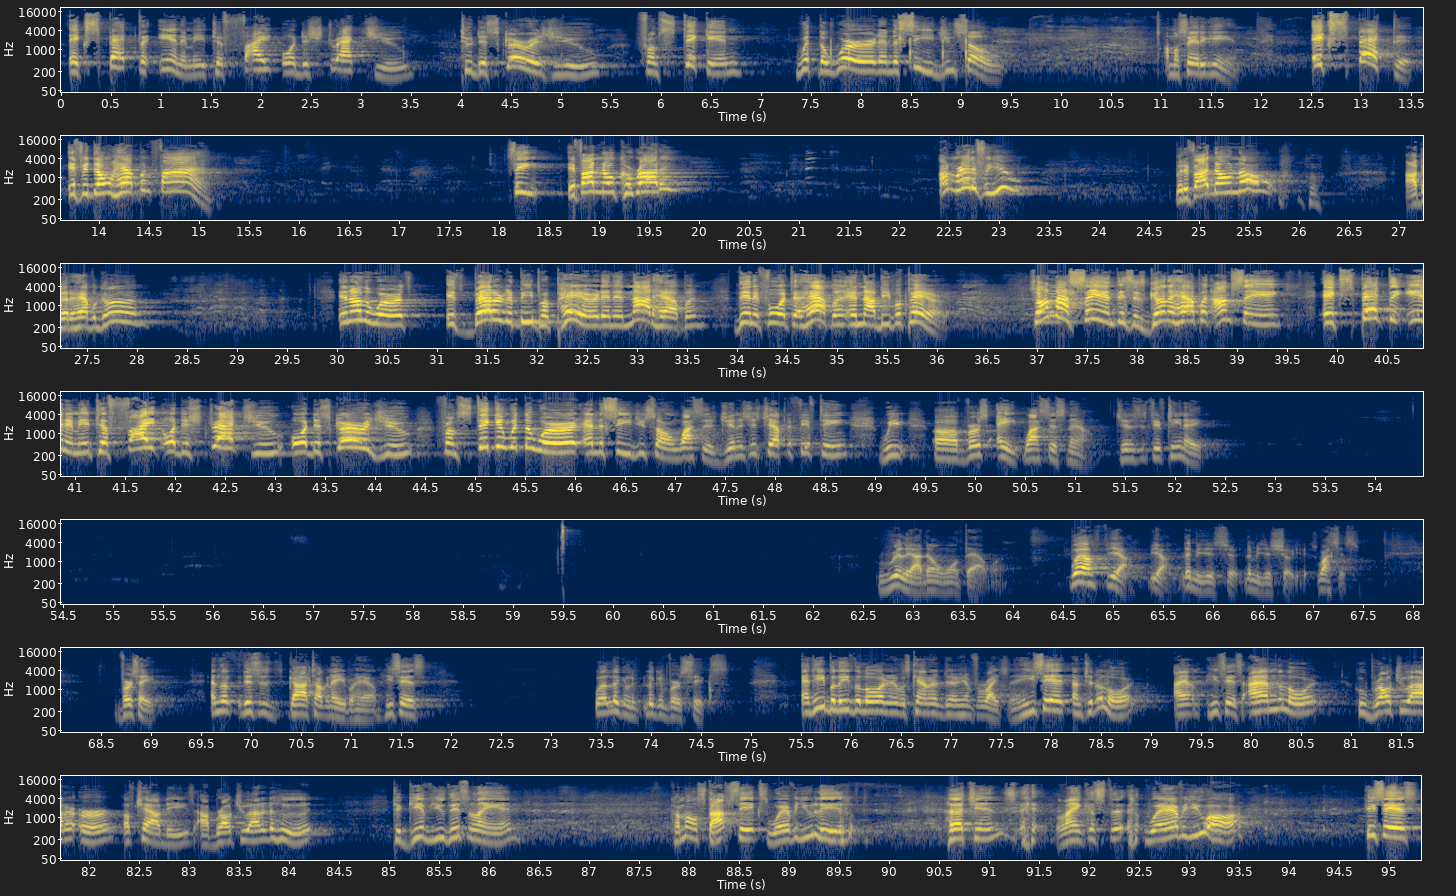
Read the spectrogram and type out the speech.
Expect the enemy to fight or distract you, to discourage you from sticking with the word and the seed you sowed. I'm going to say it again. Expect it. If it don't happen, fine. See, if I know karate, I'm ready for you. But if I don't know, I better have a gun. In other words, it's better to be prepared and it not happen than for it to happen and not be prepared. So I'm not saying this is going to happen. I'm saying expect the enemy to fight or distract you or discourage you from sticking with the word and the seed you sown. Watch this. Genesis chapter 15, we, uh, verse 8. Watch this now. Genesis 15, 8. Really, I don't want that one. Well, yeah, yeah. Let me just show, let me just show you this. Watch this. Verse 8. And the, this is God talking to Abraham. He says, well, look in, look in verse 6. And he believed the Lord, and it was counted to him for righteousness. And he said unto the Lord, I am, he says, I am the Lord who brought you out of Ur of Chaldees. I brought you out of the hood to give you this land. Come on, stop six, wherever you lived. Hutchins, Lancaster, wherever you are. He says,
